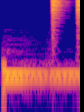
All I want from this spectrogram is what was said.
you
